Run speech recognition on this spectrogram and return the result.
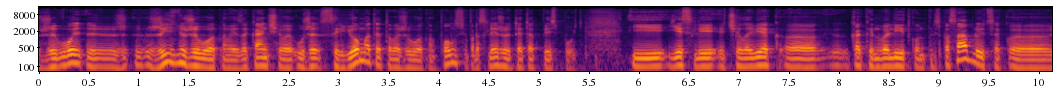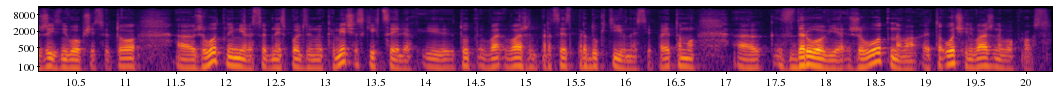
живой, э, жизнью животного и заканчивая уже сырьем от этого животного, полностью прослеживает этот весь путь. И если человек, э, как инвалид, он приспосабливается к э, жизни в обществе, то животный мир, особенно используемый в коммерческих целях, и тут ва- важен процесс продуктивности. Поэтому здоровье животного – это очень важный вопрос.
